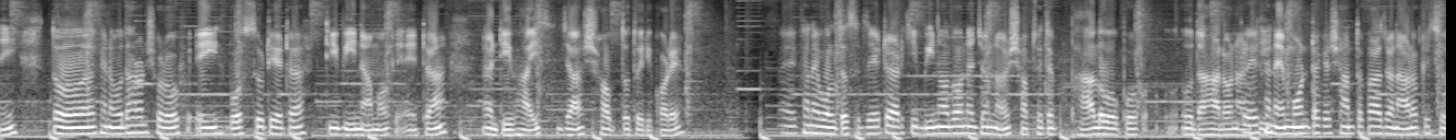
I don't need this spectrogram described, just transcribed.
নেই। তো এখানে উদাহরণস্বরূপ, এই বস্তুটি এটা টিভি নামক এটা ডিভাইস যা শব্দ তৈরি করে। এখানে বলতেছে যে এটা আর কি বিনোদনের জন্য সবচেয়ে ভালো উদাহরণ আর এখানে মনটাকে শান্ত করার জন্য আরও কিছু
